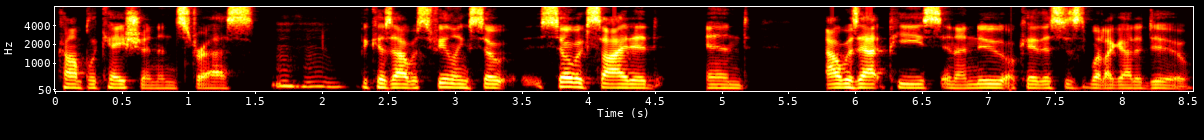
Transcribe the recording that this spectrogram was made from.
complication and stress mm-hmm. because I was feeling so so excited and I was at peace and I knew okay this is what I got to do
